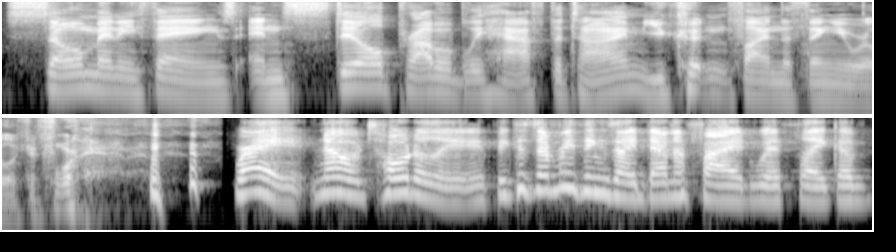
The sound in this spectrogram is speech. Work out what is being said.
so many things, and still probably half the time you couldn't find the thing you were looking for. right? No, totally, because everything's identified with like a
